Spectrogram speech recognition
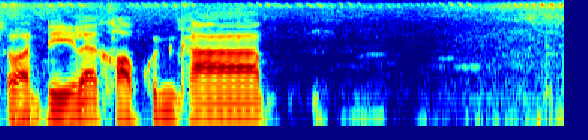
สวัสดีและขอบคุณครับ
